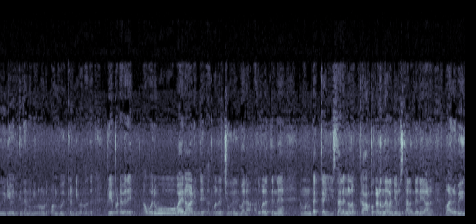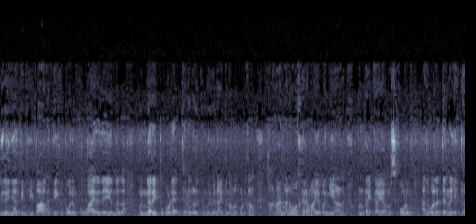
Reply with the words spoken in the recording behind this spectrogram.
വീഡിയോ എനിക്ക് തന്നെ നിങ്ങളോട് പങ്കുവെക്കേണ്ടി വന്നത്. പ്രിയപ്പെട്ടവരെ ആ ഓരോ വയനാടിന്റെ അതുപോലെ ചൂരൽമല അതുപോലെ തന്നെ മുണ്ടക്കൈ ഈ സ്ഥലങ്ങളൊക്കെ അപകടം നിറഞ്ഞൊരു സ്ഥലം തന്നെയാണ്. മഴ പെയ്തു കഴിഞ്ഞാൽ പിന്നെ ഈ ഭാഗത്തേക്ക് പോലും പോവാരുതേ എന്നുള്ള മുന്നറിയിപ്പ് കൂടെ ജനങ്ങൾക്ക് മുഴുവനായിട്ട് നമ്മൾ കൊടുക്കണം. കാണാൻ മനോഹരമായ ഭംഗിയാണ്. മുണ്ടക്കായ സ്കൂളും അതുപോലെ തന്നെ എത്ര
